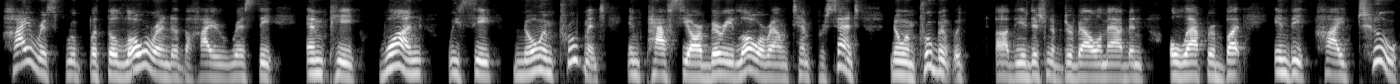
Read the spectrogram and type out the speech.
high risk group, but the lower end of the high risk, the MP1, we see no improvement in pathCR, very low, around 10%, no improvement with uh, the addition of durvalumab and olaparib. But in the high two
